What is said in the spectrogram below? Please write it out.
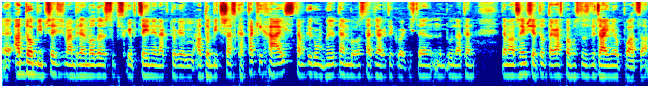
e, Adobe, przecież mamy ten model subskrypcyjny, na którym Adobe trzaska taki hajs, tam gruby, ten był ostatnio artykuł jakiś ten, był na ten temat, że im się to teraz po prostu zwyczajnie opłaca.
